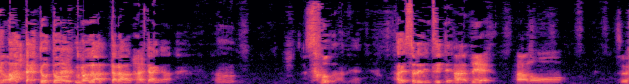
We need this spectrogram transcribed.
あの、会った人と馬があったら、はいみたいな。うん。そうだね。あれ、それについて、あ、で、あのー、それ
